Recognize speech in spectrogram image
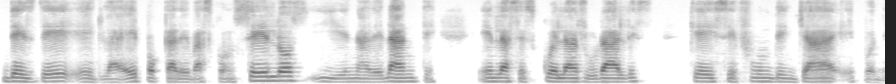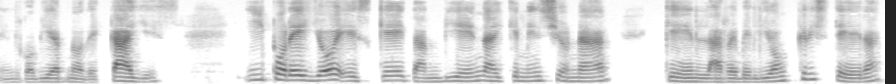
desde eh, la época de Vasconcelos y en adelante en las escuelas rurales que se funden ya eh, en el gobierno de calles. Y por ello es que también hay que mencionar que en la rebelión cristera,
